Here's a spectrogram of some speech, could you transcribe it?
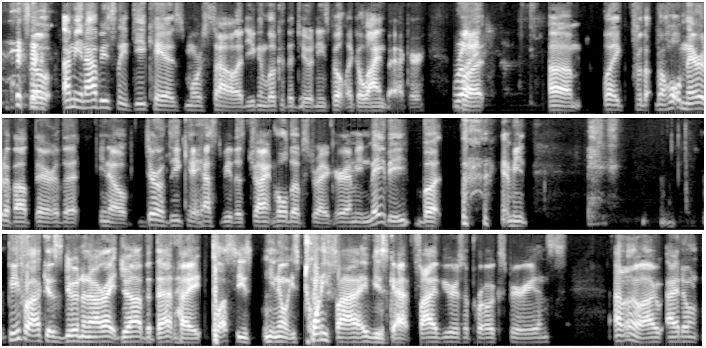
so I mean, obviously Dike is more solid. You can look at the dude, and he's built like a linebacker. Right. But um, like for the, the whole narrative out there that you know Daryl Dike has to be this giant holdup striker. I mean, maybe, but I mean, Pefok is doing an all right job at that height. Plus, he's you know he's 25. He's got five years of pro experience. I don't know. I, I don't.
